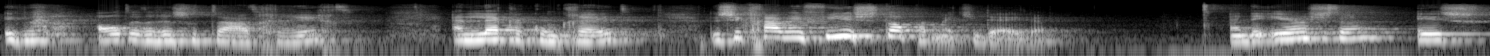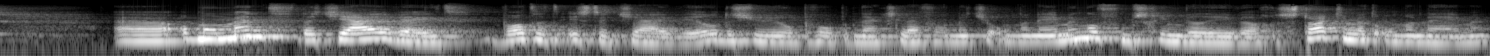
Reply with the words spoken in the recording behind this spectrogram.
ik ben altijd resultaatgericht en lekker concreet. Dus ik ga weer vier stappen met je delen. En de eerste is uh, op het moment dat jij weet wat het is dat jij wil, dus je wil bijvoorbeeld next level met je onderneming, of misschien wil je wel starten met ondernemen,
